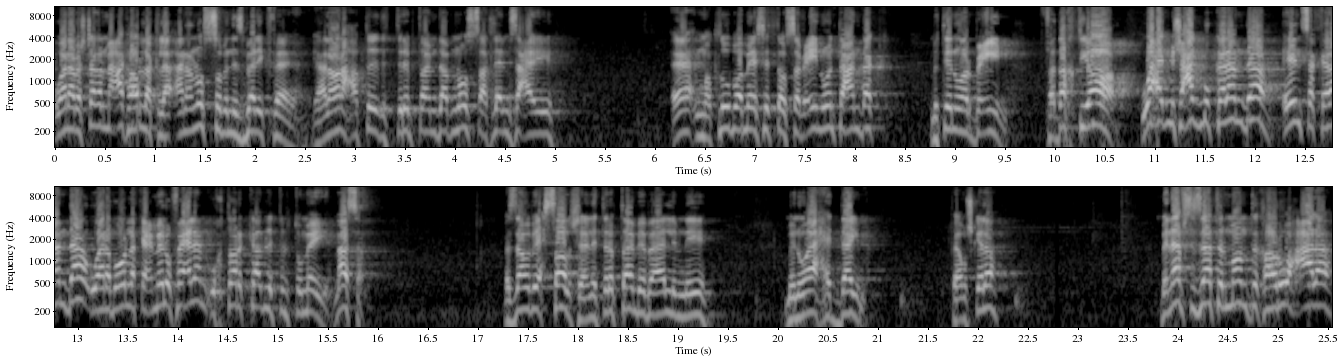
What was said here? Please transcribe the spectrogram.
وأنا بشتغل معاك هقول لك لا أنا نص بالنسبة لي كفايه يعني لو أنا حطيت ال trip time ده بنص هتلاقي المساحه إيه؟ إيه المطلوبه 176 وانت عندك 240 فده اختيار واحد مش عاجبه الكلام ده انسى الكلام ده وأنا بقول لك اعمله فعلا واختار الكابل 300 مثلا بس ده ما بيحصلش لأن ال trip time بيبقى أقل من إيه؟ من واحد دايما فيها مشكلة؟ بنفس ذات المنطق هروح على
